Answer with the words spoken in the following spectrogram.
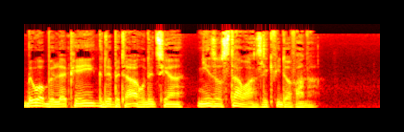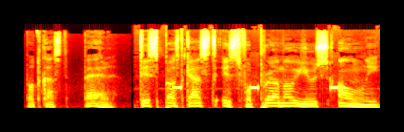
Byłoby lepiej, gdyby ta audycja nie została zlikwidowana. Podcast.pl This podcast is for promo use only.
